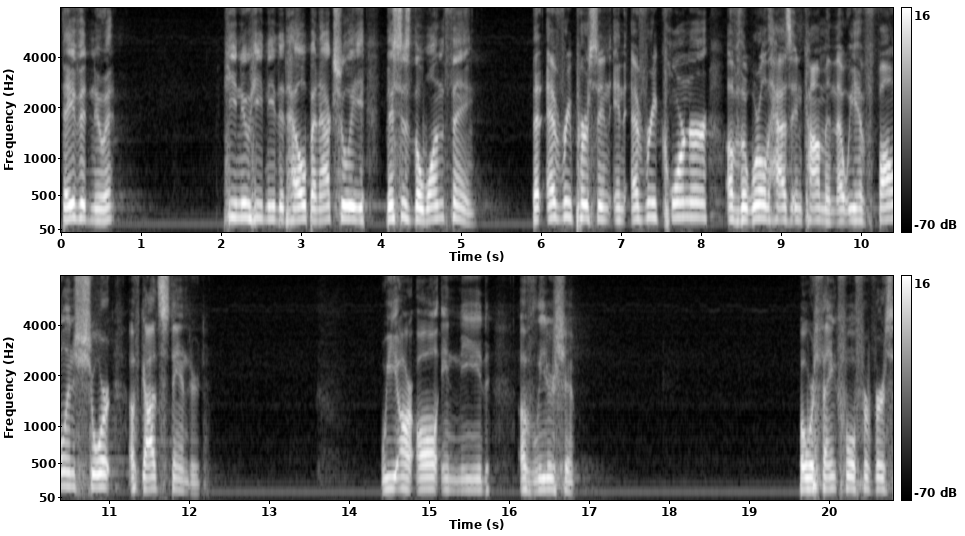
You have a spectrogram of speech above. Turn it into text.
David knew it. He knew he needed help, and actually, this is the one thing that every person in every corner of the world has in common that we have fallen short of God's standard. We are all in need of leadership. But we're thankful for verse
